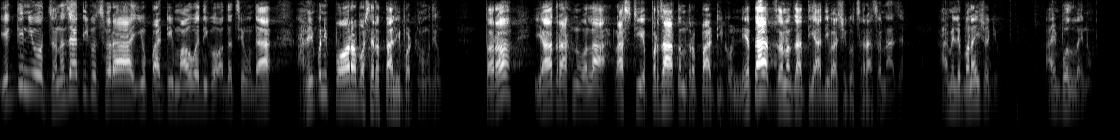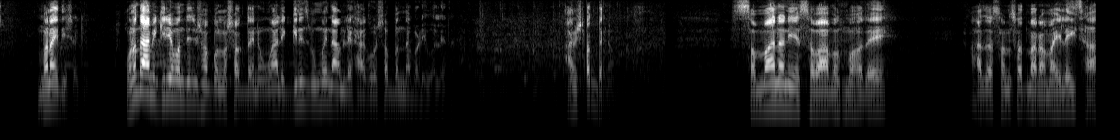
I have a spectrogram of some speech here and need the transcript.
एक दिन यो जनजातिको छोरा यो पार्टी माओवादीको अध्यक्ष हुँदा हामी पनि पर बसेर ताली पट्काउँथ्यौँ। तर याद राख्नु होला राष्ट्रिय प्रजातन्त्र पार्टीको नेता जनजाति आदिवासीको छोरा छन् आज। हामीले बनाइसक्यौँ। हामी बोल्दैनौँ। बनाइदिइसक्यौँ। हुन त हामी गृहमन्त्रीजीसँग बोल्न सक्दैनौँ। उहाँले गिनिज बुकमै नाम लेखाएको हो सबभन्दा बढी बोलेर। हामी सक्दैनौँ। सम्माननीय सभामुख महोदय आज संसदमा रमाइलै छ।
